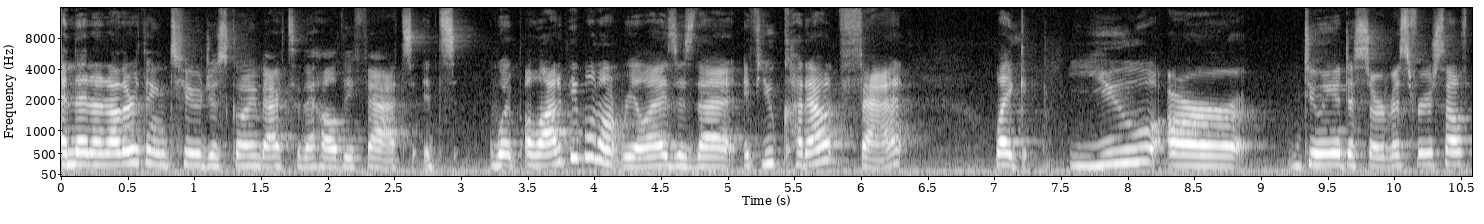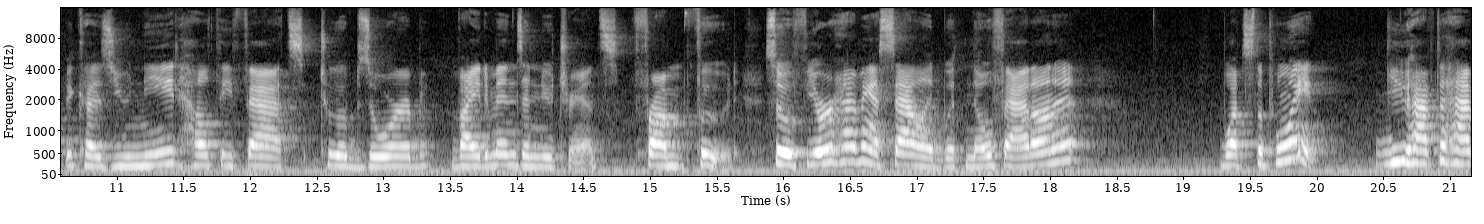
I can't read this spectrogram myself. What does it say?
and then another thing too just going back to the healthy fats it's what a lot of people don't realize is that if you cut out fat like you are doing a disservice for yourself because you need healthy fats to absorb vitamins and nutrients from food. So if you're having a salad with no fat on it what's the point you have to have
